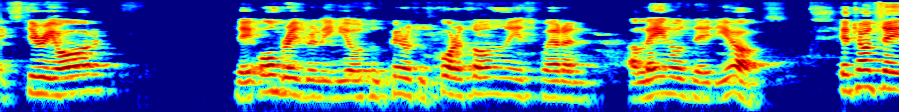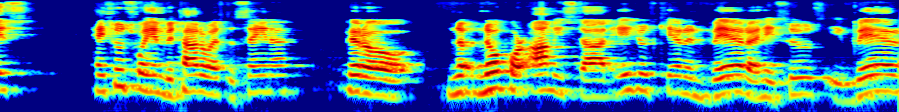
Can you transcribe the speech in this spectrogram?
exterior de hombres religiosos, pero sus corazones fueron lejos de Dios. Entonces, Jesús fue invitado a esta cena, pero no, no, por amistad. Ellos quieren ver a Jesús y ver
